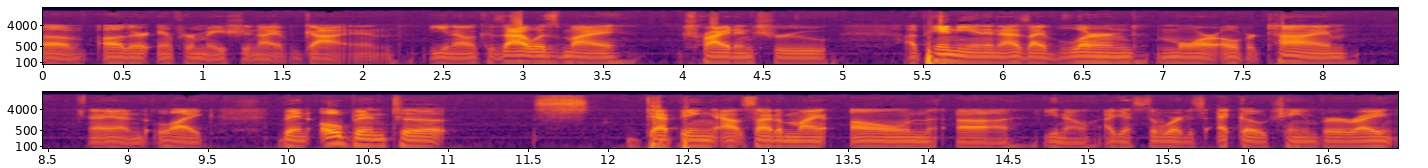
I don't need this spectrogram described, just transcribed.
of other information I've gotten, you know, because that was my tried and true opinion. And as I've learned more over time and like been open to stepping outside of my own, uh, you know, I guess the word is echo chamber, right?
